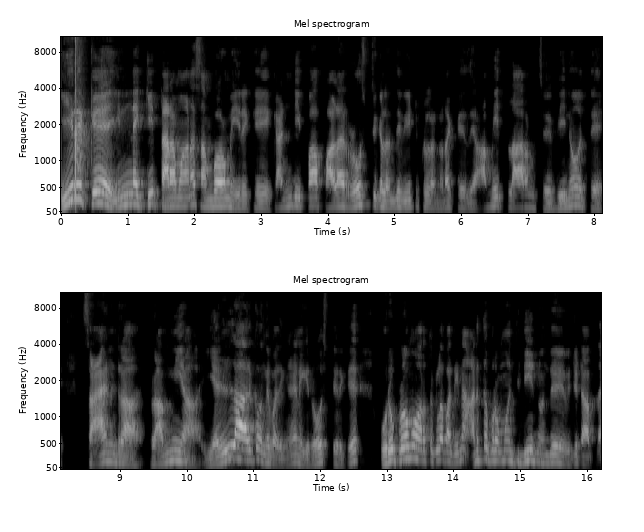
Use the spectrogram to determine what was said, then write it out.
இருக்கு. இன்னைக்கு தரமான சம்பவம் இருக்கு. கண்டிப்பா பல ரோஸ்டுகள் வந்து வீட்டுக்குள்ள நடக்குது. அமித்ல ஆரம்பிச்சு வினோத் சாண்ட்ரா ரம்யா எல்லாருக்கும் வந்து பாத்தீங்கன்னா இன்னைக்கு ரோஸ்ட் இருக்கு. ஒரு ப்ரோமோ வரத்துக்குள்ள பாத்தீங்கன்னா அடுத்த ப்ரோமோ திடீர்னு வந்து விட்டுட்டாப்ல.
